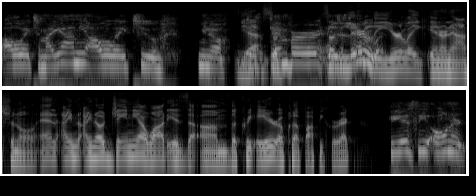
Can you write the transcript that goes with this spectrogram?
all the way to Miami, all the way to, you know, Yeah, just so- Denver. so literally everywhere. you're like international and i, I know jamie awad is um the creator of club Papi, correct he is the owner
